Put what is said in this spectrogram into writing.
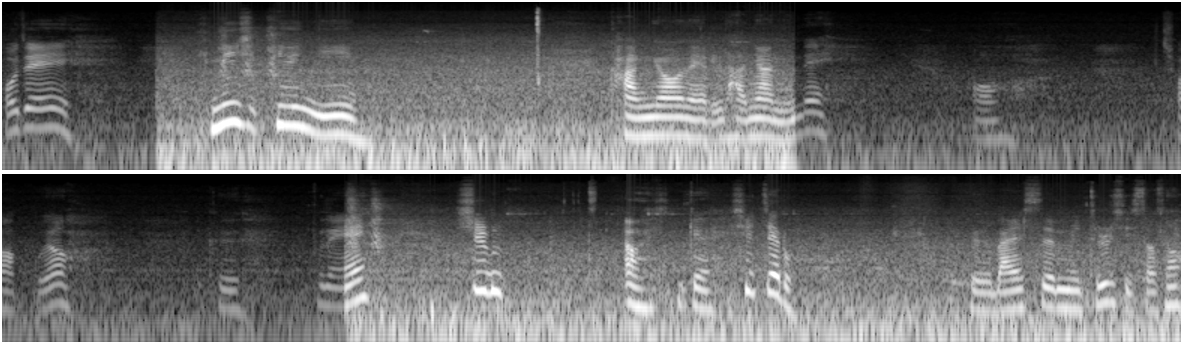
어제 김민식 PD님 강연회를 다녀왔는데 어, 좋았고요. 그 분의 실, 아, 이게 실제로 그 말씀을 들을 수 있어서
